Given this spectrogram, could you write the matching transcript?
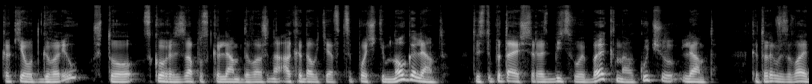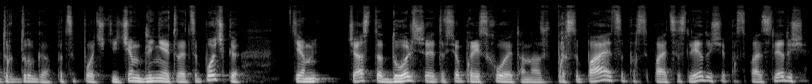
Как я вот говорил, что скорость запуска лямбда важна, а когда у тебя в цепочке много лямбд, то есть ты пытаешься разбить свой бэк на кучу лямбд, которые вызывают друг друга по цепочке. И чем длиннее твоя цепочка, тем часто дольше это все происходит. Она уже просыпается, просыпается следующее, просыпается следующее.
